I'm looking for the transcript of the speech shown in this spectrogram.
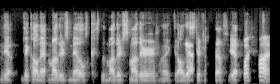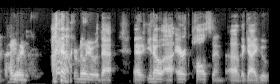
Yep. They call that mother's milk, the mother smother, like all this different stuff. Yeah. What fun. Really? I'm familiar with that. And you know, uh, Erik Paulson, uh, the guy who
